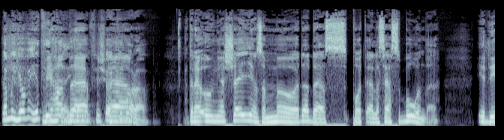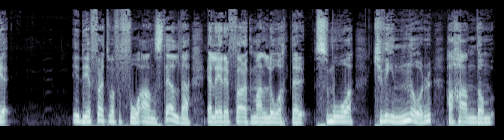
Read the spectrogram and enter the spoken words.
ja, men jag vet Vi inte, hade, jag försöker eh, bara. Den här unga tjejen som mördades på ett LSS-boende. Är det, är det för att det var för få anställda? Eller är det för att man låter små kvinnor ha hand om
